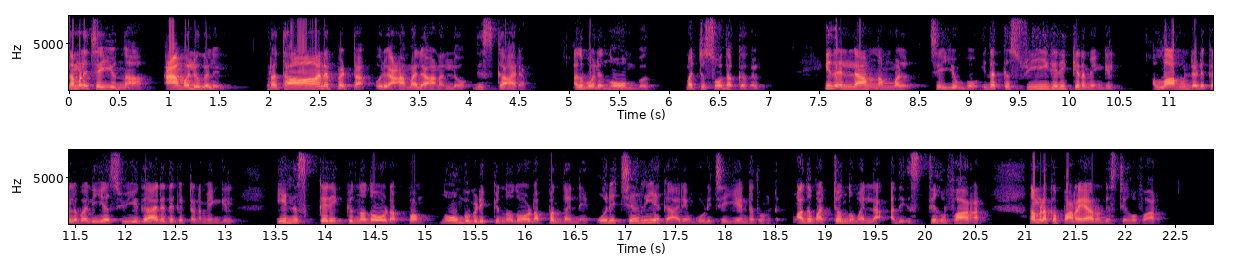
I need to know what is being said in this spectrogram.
നമ്മൾ ചെയ്യുന്ന അമലുകളിൽ പ്രധാനപ്പെട്ട ഒരു അമലാണല്ലോ നിസ്കാരം അതുപോലെ നോമ്പ് മറ്റു സ്വതക്കകൾ. ഇതെല്ലാം നമ്മൾ ചെയ്യുമ്പോൾ ഇതൊക്കെ സ്വീകരിക്കണമെങ്കിൽ അള്ളാഹുവിന്റെ അടുക്കൽ വലിയ സ്വീകാര്യത കിട്ടണമെങ്കിൽ ഈ നിസ്കരിക്കുന്നതോടൊപ്പം നോമ്പ് പിടിക്കുന്നതോടൊപ്പം തന്നെ ഒരു ചെറിയ കാര്യം കൂടി ചെയ്യേണ്ടതുണ്ട്. അത് മറ്റൊന്നുമല്ല അത് ഇസ്തിഗ്ഫാറാണ്. നമ്മളൊക്കെ പറയാറുണ്ട് ഇസ്തിഗ്ഫാർ.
